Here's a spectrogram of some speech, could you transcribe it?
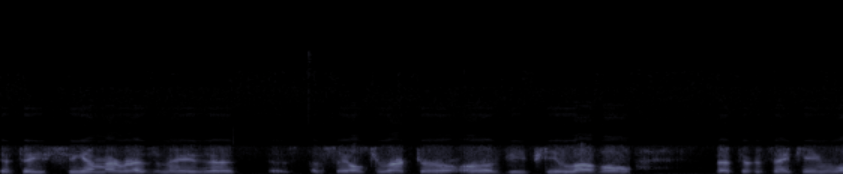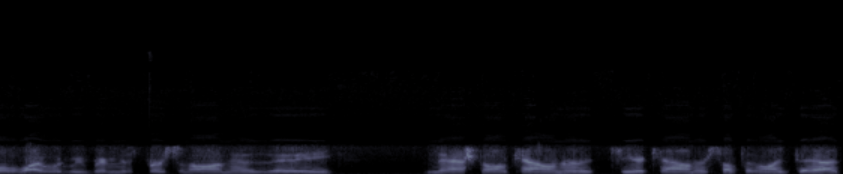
if they see on my resume that a sales director or a VP level, that they're thinking, well, why would we bring this person on as a national account or key account or something like that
